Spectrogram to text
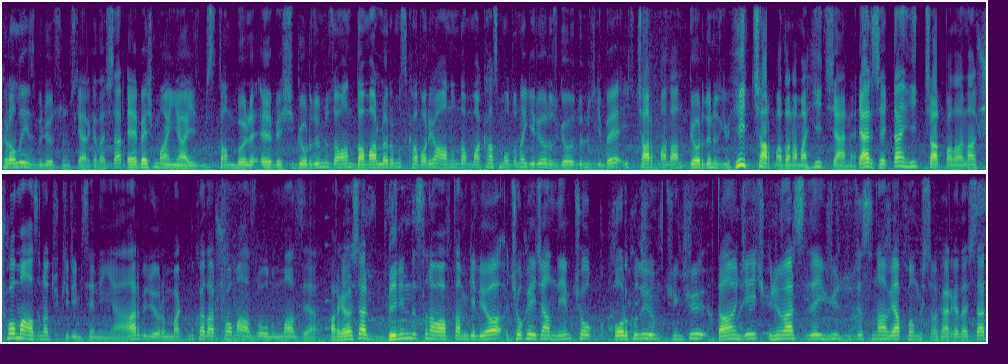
kralıyız biliyorsunuz ki arkadaşlar. E5 manyağıyız. Biz tam böyle E5'i gördüğümüz zaman damarlarımız kabarıyor. Anında makas moduna giriyoruz. Gördüğünüz gibi hiç çarpmadan. Gördüğünüz gibi hiç çarpmadan ama hiç yani. Gerçekten hiç çarpmadan. Lan şom ağzına tüküreyim senin ya. Harbi diyorum bak bu kadar şom ağızlı olunmaz ya. Arkadaşlar benim de sınav haftam geliyor. Çok heyecanlıyım. Çok korkuluyum. Çünkü daha önce hiç üniversitede yüz yüze sınav yapmamıştım bak arkadaşlar.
